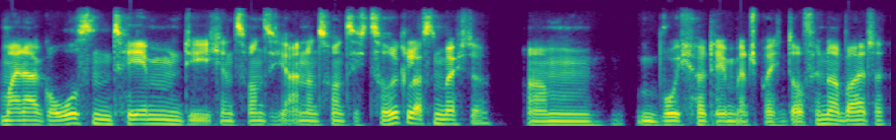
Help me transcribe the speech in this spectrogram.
meiner großen Themen, die ich in 2021 zurücklassen möchte, ähm, wo ich halt eben entsprechend darauf hinarbeite.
